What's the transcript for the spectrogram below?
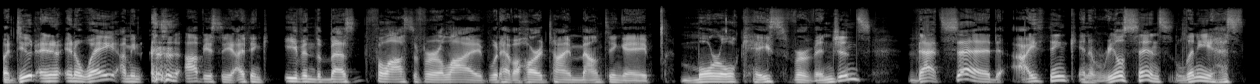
But dude, in, in a way, I mean, obviously, I think even the best philosopher alive would have a hard time mounting a moral case for vengeance. That said, I think in a real sense, Lenny has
